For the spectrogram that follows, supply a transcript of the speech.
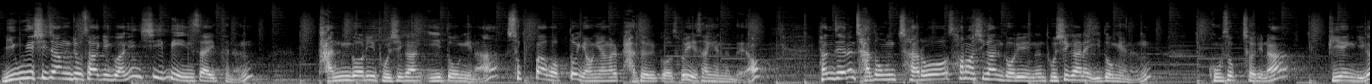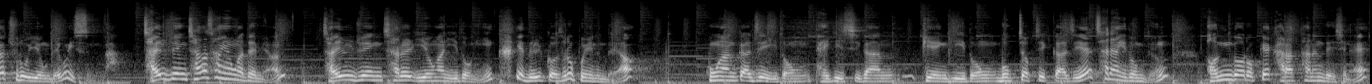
미국의 시장조사 기관인 CB 인사이트는 단거리 도시간 이동이나 숙박업도 영향을 받을 것으로 예상했는데요. 현재는 자동차로 서너 시간 거리에 있는 도시간의 이동에는 고속철이나 비행기가 주로 이용되고 있습니다. 자율주행차가 상용화되면 자율주행차를 이용한 이동이 크게 늘 것으로 보이는데요. 공항까지의 이동, 대기 시간, 비행기 이동, 목적지까지의 차량 이동 등 번거롭게 갈아타는 대신에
